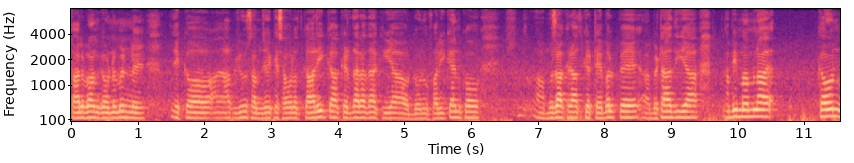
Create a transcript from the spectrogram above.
तालिबान गवर्नमेंट ने एक आप यूँ समझें कि सहूलतकारी का किरदार अदा किया और दोनों फरीकन को मुजात के टेबल पर बिठा दिया। अभी मामला कौन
